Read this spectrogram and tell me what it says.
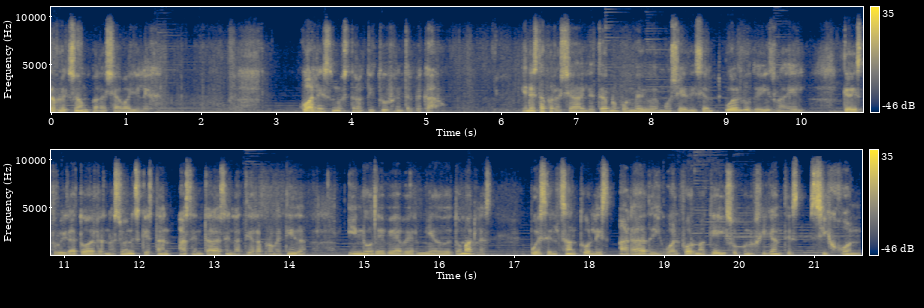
Reflexión para Shaba y Elej. ¿Cuál es nuestra actitud frente al pecado? En esta parasha, el Eterno por medio de Moshe dice al pueblo de Israel que destruirá todas las naciones que están asentadas en la tierra prometida y no debe haber miedo de tomarlas, pues el santo les hará de igual forma que hizo con los gigantes Sijón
